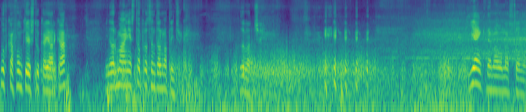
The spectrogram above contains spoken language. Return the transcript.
nówka funkiel sztuka Jarka. I normalnie 100% dalmatyńczyk. Zobaczcie. Piękne ma umaszczenie.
